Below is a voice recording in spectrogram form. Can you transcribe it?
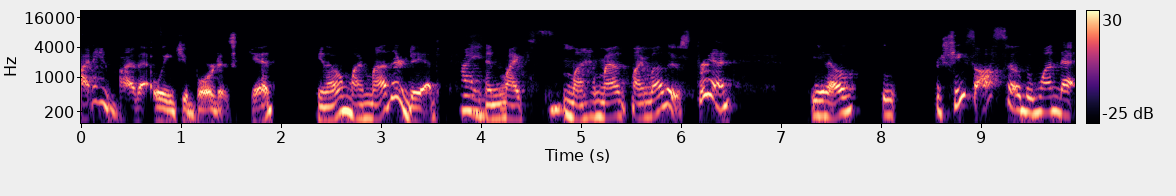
I didn't buy that Ouija board as a kid. You know, my mother did, right? And my my my, my mother's friend, you know, she's also the one that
